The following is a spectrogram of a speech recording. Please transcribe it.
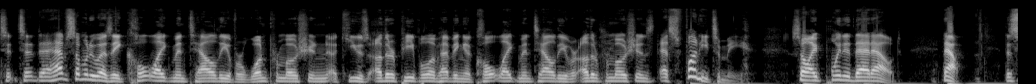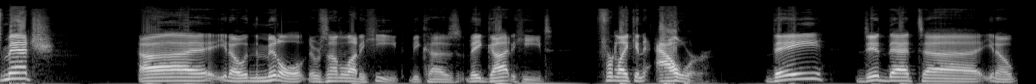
to, to, to have someone who has a cult like mentality over one promotion accuse other people of having a cult like mentality over other promotions, that's funny to me. So I pointed that out. Now, this match, uh, you know, in the middle, there was not a lot of heat because they got heat for like an hour. They did that, uh, you know,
